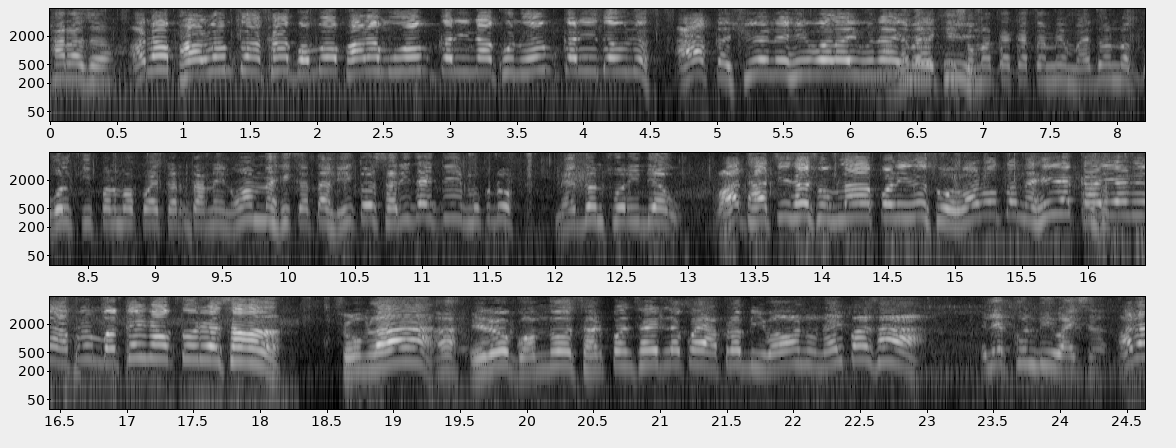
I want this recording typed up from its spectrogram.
ફાળા છે. અરે ફાળવામ તો આખા ગોમો ફાળા હું આમ કરી નાખું આમ કરી દઉં ને. આ કશું નહીં વળાયું ના એનાથી. સોમા કાકા તમે મેદાનમાં ગોલકીપરમાં કોઈ કરતા નહીં નોમ નહીં કરતા. નહીં તો સરી જાય તે મુકડો. મેદાન છોડી દેવું. વાત સાચી છે સોમલા પણ એને છોડવાનો તો નહીં કાર્ય કાર્યને આપણે મકઈ નાખતો રહેશે સોમલા એરો ગોમનો સરપંચ છે એટલે કોઈ આપણે બીવાવાનું નહીં પાછા એટલે કોણ બીવાય છે? અરે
